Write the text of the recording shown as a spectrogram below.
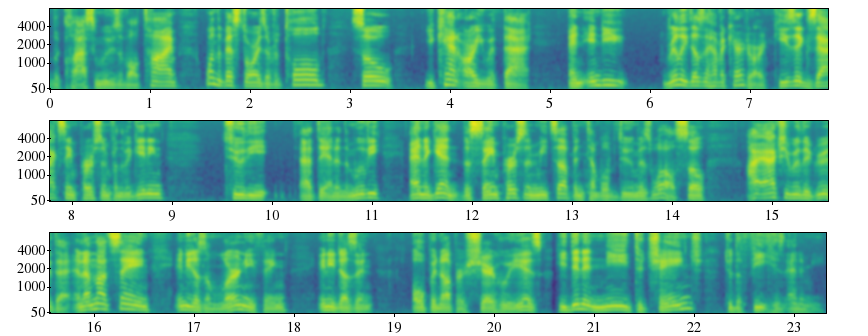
the classic movies of all time, one of the best stories ever told. So you can't argue with that. And Indy really doesn't have a character arc. He's the exact same person from the beginning to the at the end of the movie. And again, the same person meets up in Temple of Doom as well. So I actually really agree with that. And I'm not saying Indy doesn't learn anything, Indy doesn't open up or share who he is. He didn't need to change to defeat his enemy.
